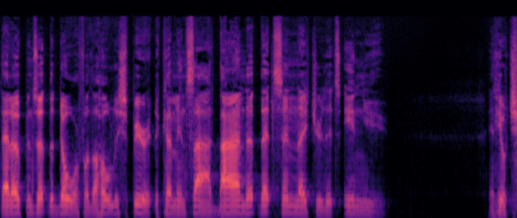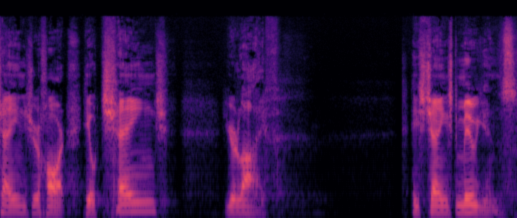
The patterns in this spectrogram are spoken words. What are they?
that opens up the door for the Holy Spirit to come inside, bind up that sin nature that's in you. And He'll change your heart, He'll change your life. He's changed millions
